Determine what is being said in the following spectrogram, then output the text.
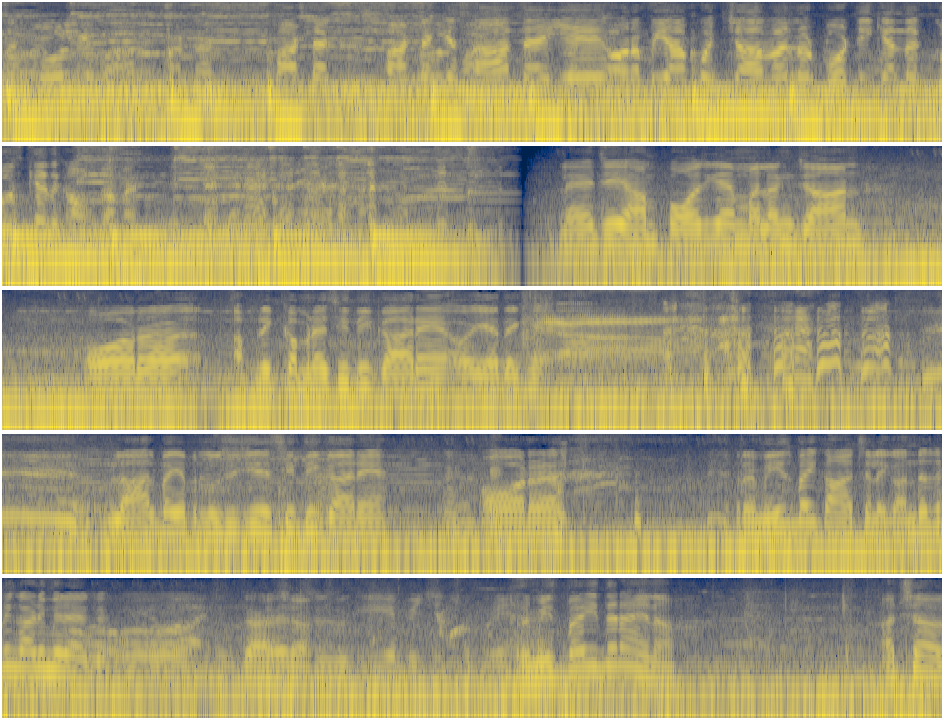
कंट्रोल के बाद फाटक। फाटक के साथ है ये और अभी आपको चावल और बोटी के अंदर घुस के दिखाऊँगा मैं। नहीं जी हम पहुँच गए मलंग जान और अपनी कमरे सीधी कर रहे हैं और ये देखें। लाल भाई अपनी दूसरी चीज़ें सीधी कर रहे हैं और रमीज भाई कहाँ चले गए अंदर तो गाड़ी में रह गए। अच्छा। रमीज भाई इधर आए ना? अच्छा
